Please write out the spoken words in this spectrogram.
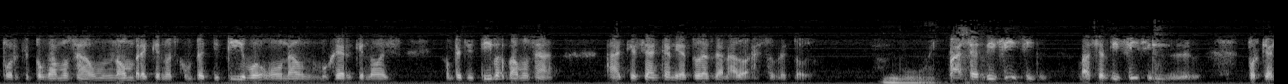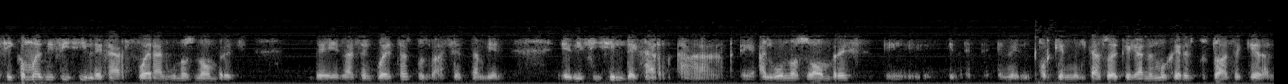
porque pongamos a un hombre que no es competitivo o una, una mujer que no es competitiva, vamos a, a que sean candidaturas ganadoras sobre todo. Va a ser difícil, va a ser difícil, porque así como es difícil dejar fuera algunos nombres de las encuestas, pues va a ser también eh, difícil dejar a eh, algunos hombres, eh, en- el- porque en el caso de que ganen mujeres, pues todas se quedan,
